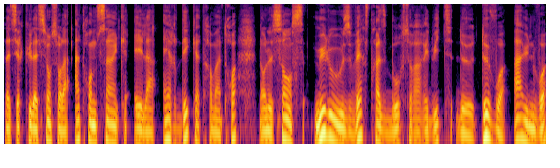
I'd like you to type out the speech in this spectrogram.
la circulation sur la A35 et la RD 83 dans le sens Mulhouse vers Strasbourg sera réduite de deux voies à une voie.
